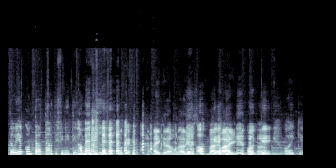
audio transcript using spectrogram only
te voy a contratar definitivamente. Ok, Ahí quedamos. Adiós. Ok, Bye bye. Ok. Ay, qué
